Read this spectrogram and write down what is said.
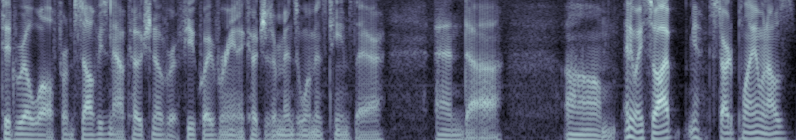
did real well for himself. He's now coaching over at Fuquay Varina, coaches our men's and women's teams there. And uh, um, anyway, so I yeah, started playing when I was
